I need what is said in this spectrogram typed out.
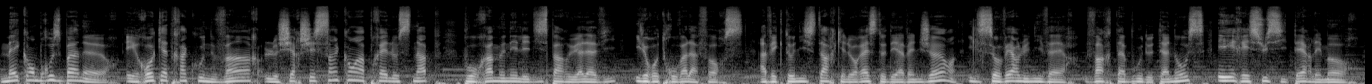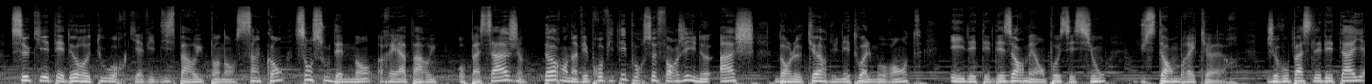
Mais quand Bruce Banner et Rocket Raccoon vinrent le chercher 5 ans après le snap pour ramener les disparus à la vie, il retrouva la force. Avec Tony Stark et le reste des Avengers, ils sauvèrent l'univers, vinrent à bout de Thanos et ressuscitèrent les morts. Ceux qui étaient de retour, qui avaient disparu pendant 5 ans, sont soudainement réapparus. Au passage, Thor en avait profité pour se forger une hache dans le cœur d'une étoile mourante et il était désormais en possession du Stormbreaker. Je vous passe les détails,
